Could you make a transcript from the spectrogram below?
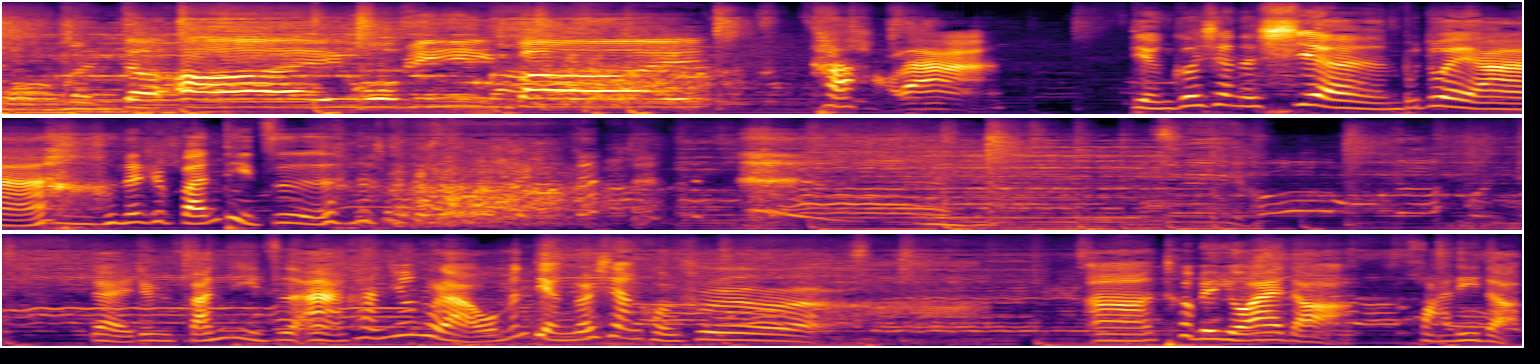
我们的爱。我明白，看好啦。点歌线的线不对啊，那是繁体字。嗯，对，这是繁体字啊，看清楚了，我们点歌线可是啊特别有爱的华丽的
